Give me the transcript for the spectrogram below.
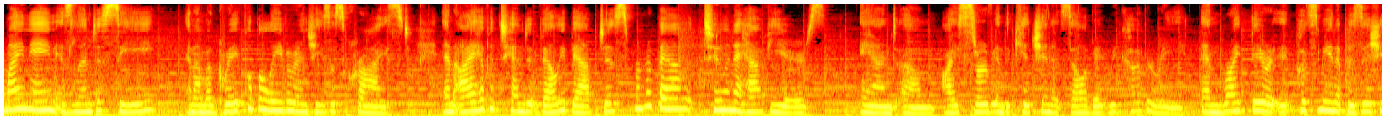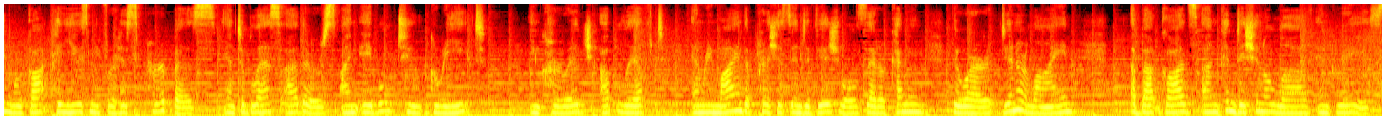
My name is Linda C., and I'm a grateful believer in Jesus Christ. And I have attended Valley Baptist for about two and a half years. And um, I serve in the kitchen at Celebrate Recovery. And right there, it puts me in a position where God can use me for His purpose and to bless others. I'm able to greet, encourage, uplift, and remind the precious individuals that are coming through our dinner line about God's unconditional love and grace.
